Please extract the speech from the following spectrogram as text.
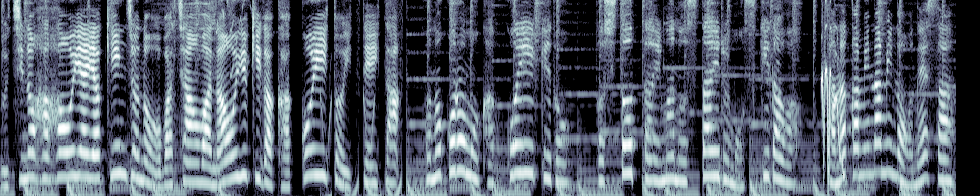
うちの母親や近所のおばちゃんは直行がかっこいいと言っていた。この頃もかっこいいけど年取った今のスタイルも好きだわ。田中みな実のお姉さん。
